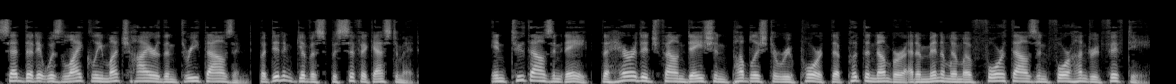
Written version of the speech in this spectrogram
said that it was likely much higher than 3,000, but didn't give a specific estimate. In 2008, the Heritage Foundation published a report that put the number at a minimum of 4,450.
